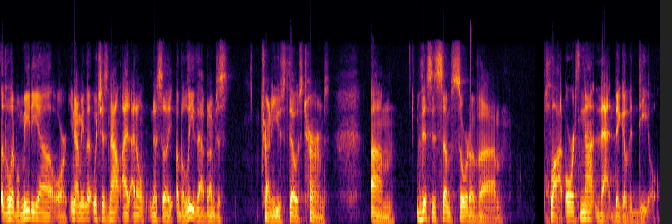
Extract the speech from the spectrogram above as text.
the liberal media or, you know, I mean, which is not, I, I don't necessarily uh, believe that, but I'm just trying to use those terms. Um, this is some sort of, um, plot or it's not that big of a deal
